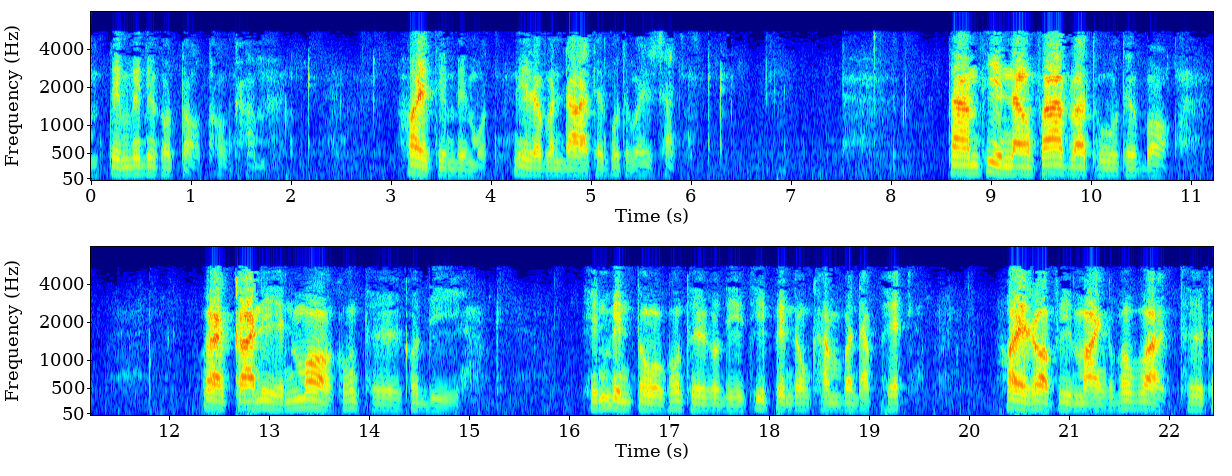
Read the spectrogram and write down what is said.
ำเต็มไปด้วยเขาตอกทองคำห้อยเต็มไปหมด นี่ระบรรดาท่านพุทธบริษัทตามที่นางฟ้าประทูเธอบอก ว่าการที่เห็นหม้อของเธอก็ดี เห็นเป็นโตของเธอก็ดีที่เป็นทองคำประดับเพชรห้อยรอบวิมานก็เพราะว่าเธอถ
